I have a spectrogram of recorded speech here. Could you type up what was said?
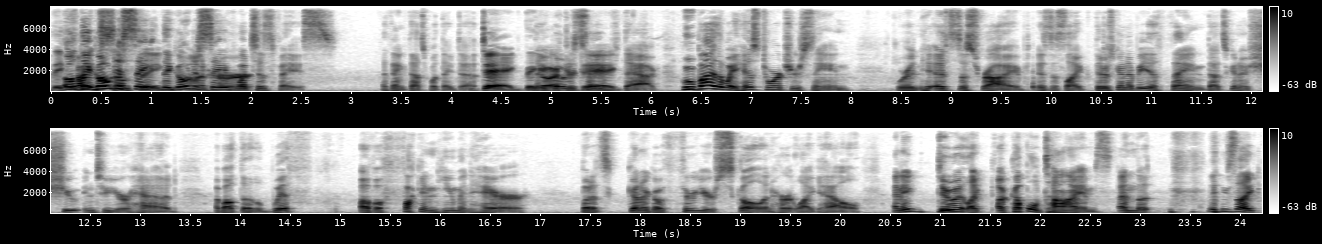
they oh, they go to save. They go to save her- what's his face. I think that's what they did. Dag. They, go, after to save Dag. Dag. Who, by the way, his torture scene, where it's described, is just like there's gonna be a thing that's gonna shoot into your head about the width of a fucking human hair, but it's gonna go through your skull and hurt like hell. And he do it like a couple times, and the he's like,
